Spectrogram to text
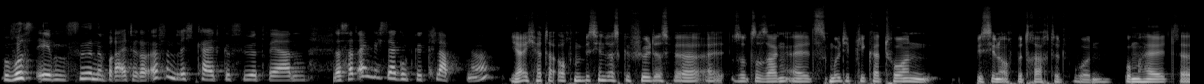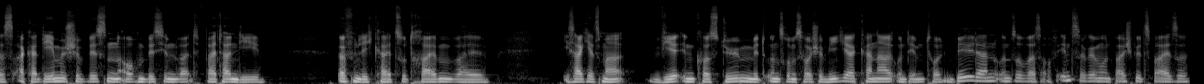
bewusst eben für eine breitere Öffentlichkeit geführt werden. Das hat eigentlich sehr gut geklappt, ne? Ja, ich hatte auch ein bisschen das Gefühl, dass wir äh, sozusagen als Multiplikatoren bisschen auch betrachtet wurden, um halt das akademische Wissen auch ein bisschen weit, weiter in die Öffentlichkeit zu treiben, weil ich sage jetzt mal, wir in Kostüm mit unserem Social Media Kanal und den tollen Bildern und sowas auf Instagram und beispielsweise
